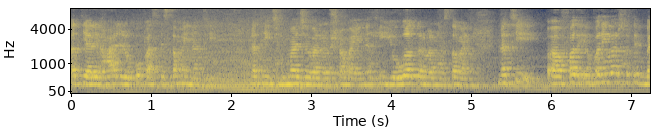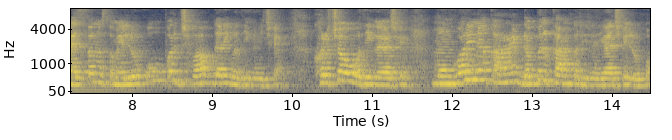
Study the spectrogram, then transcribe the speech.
અત્યારે હાલ લોકો પાસે સમય નથી. નથી જીમમાં જવાનો સમય, નથી યોગા કરવાનો સમય નથી પરિવાર સાથે બેસવાનો સમય લોકો ઉપર જવાબદારી વધી ગઈ છે, ખર્ચાઓ વધી ગયા છે, મોંઘવારીના કારણે ડબલ કામ કરી રહ્યા છે લોકો.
